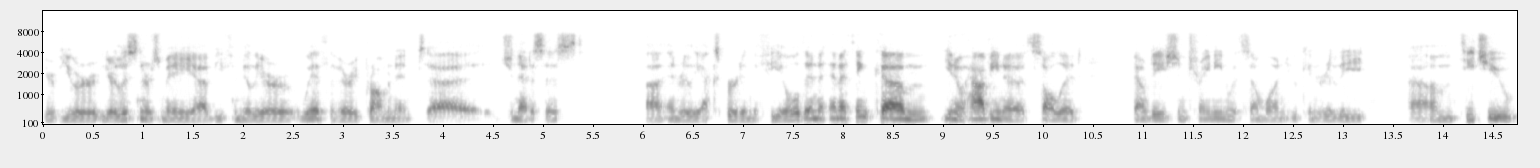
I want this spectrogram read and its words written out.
your viewer your listeners may uh, be familiar with, a very prominent uh, geneticist uh, and really expert in the field. And and I think um, you know having a solid foundation training with someone who can really um, teach you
